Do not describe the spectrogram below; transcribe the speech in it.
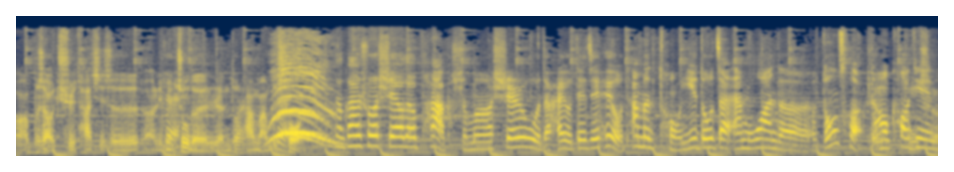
啊不少区，它其实呃里面住的人都还蛮不错的。那刚才说 Sheller Park，什么 Sherwood，还有 Daisy Hill，他们统一都在 M1 的东侧，然后靠近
